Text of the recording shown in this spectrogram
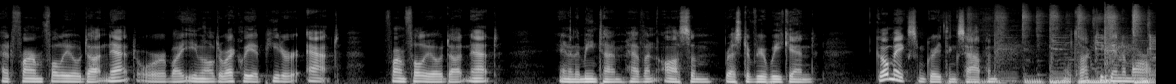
at farmfolio.net or by email directly at peter at farmfolio.net. And in the meantime, have an awesome rest of your weekend. Go make some great things happen. We'll talk to you again tomorrow.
